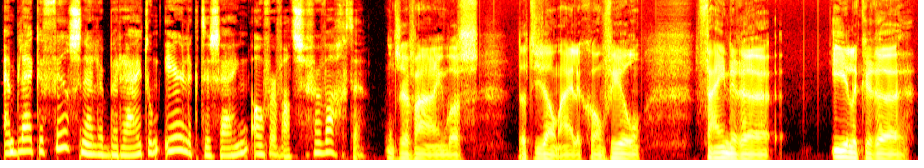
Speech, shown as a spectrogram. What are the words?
en blijken veel sneller bereid om eerlijk te zijn over wat ze verwachten. Onze ervaring was dat je dan eigenlijk gewoon veel fijnere, eerlijkere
